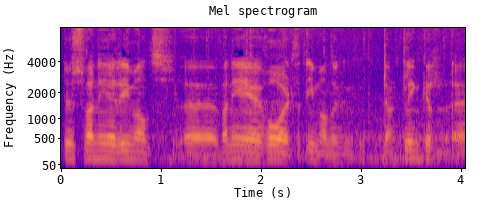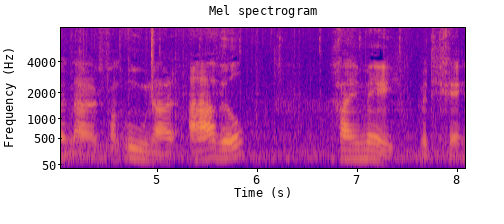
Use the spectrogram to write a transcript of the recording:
Dus wanneer, iemand, uh, wanneer je hoort dat iemand een, klinker uh, naar, van oe naar a wil, ga je mee met diegene.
